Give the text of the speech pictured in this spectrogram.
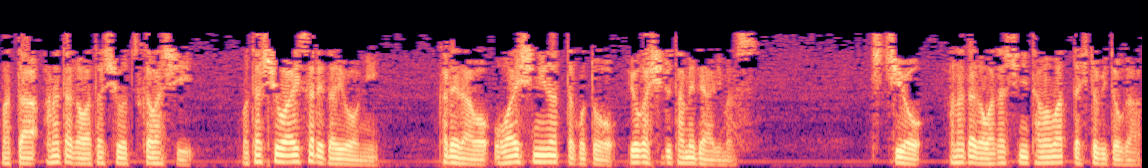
またあなたが私を使わし、私を愛されたように、彼らをお愛しになったことを世が知るためであります。父よ、あなたが私に賜った人々が、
